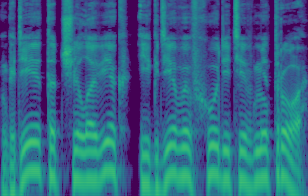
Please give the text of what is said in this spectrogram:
где этот человек и где вы входите в метро.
